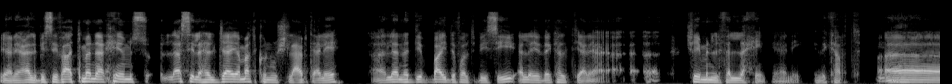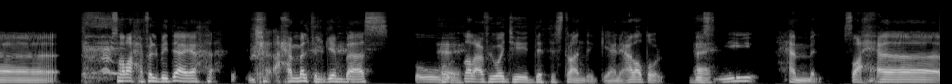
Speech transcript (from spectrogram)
يعني على ال PC. فأتمنى الحين الأسئلة الجاية ما تكون وش لعبت عليه. آه لأن دي by default PC. إلا إذا قلت يعني آه، آه، شيء من الفلاحين يعني ذكرت. آه صراحة في البداية حملت ال Game Pass وطلعوا في وجهي Death Stranding يعني على طول. P إيه. C حمل. صح آه،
